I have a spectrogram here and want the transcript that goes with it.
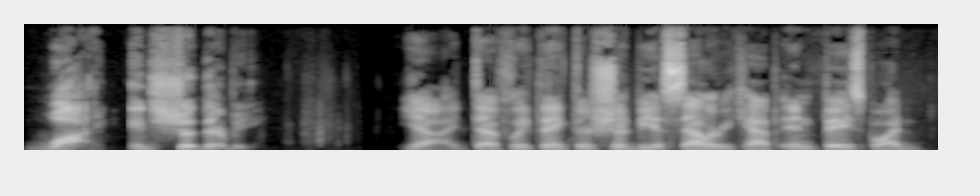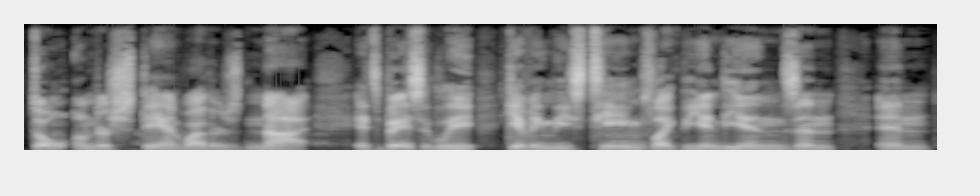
Why and should there be? Yeah, I definitely think there should be a salary cap in baseball. I don't understand why there's not. It's basically giving these teams like the Indians and and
